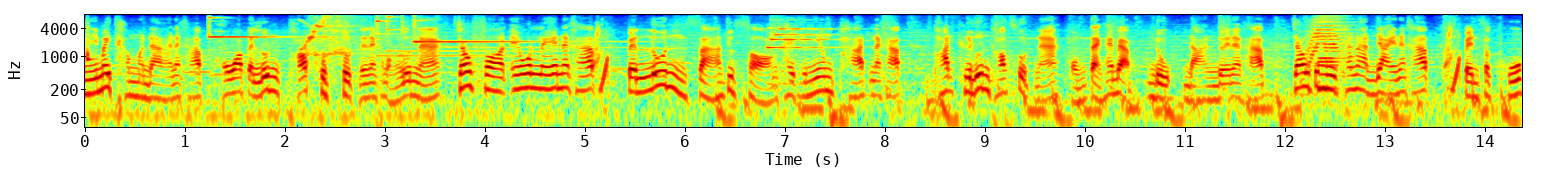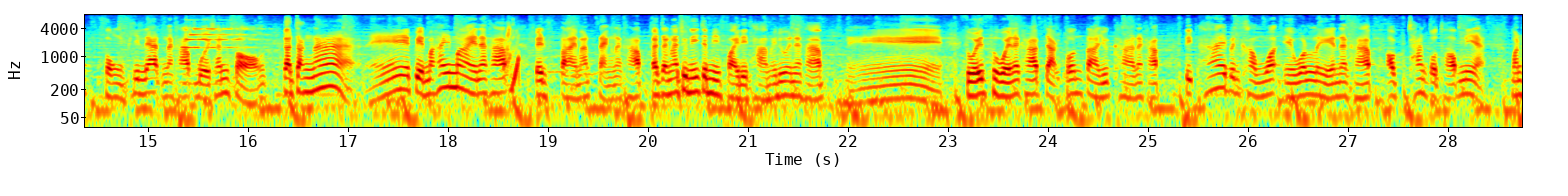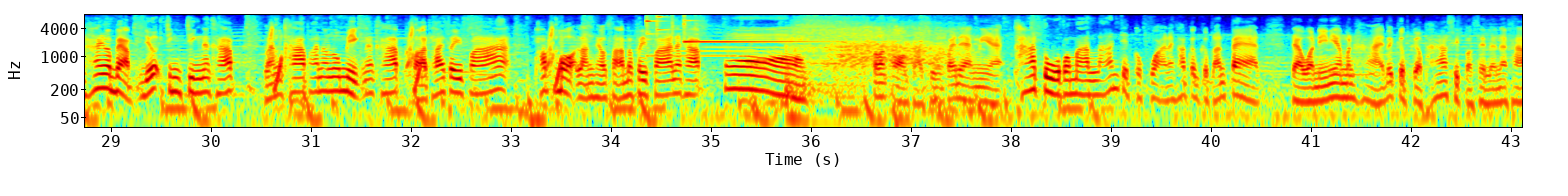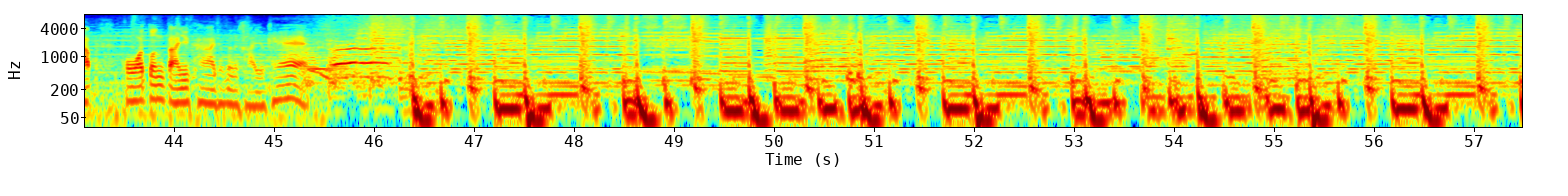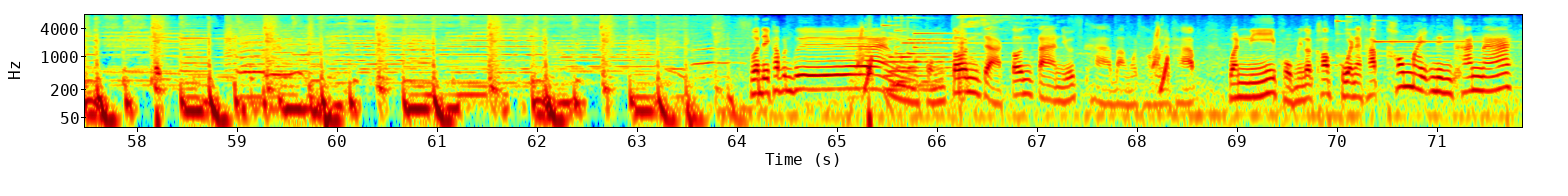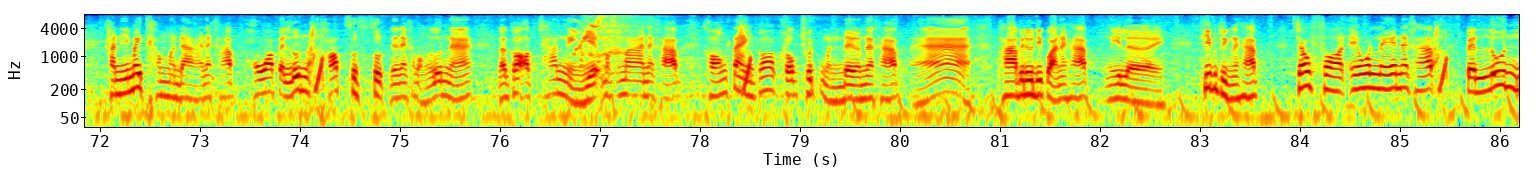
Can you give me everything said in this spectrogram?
คันนี้ไม่ธรรมดานะครับ เพราะว่าเป็นรุ่นท็อปสุดๆ เลยนะครับของรุ่นนะ เจ้า Ford e v e r e s t นะครับ เป็นรุ่น 3.2ไทเทเนียมพัดนะครับพัดคือรุ่นท็อปสุดนะ ผมแต่งให้แบบดุดันด้วยนะครับ เจ้าจมูกขนาดใหญ่นะครับ เป็นสกู๊ปทรงพี่แรดนะครับเวอร์ชัน2 กระจังหน้าเนี่เปลี่ยนมาให้ใหม่นะครับ เป็นสไตล์มัดแต่งนะครับ กระจังหน้าชุดนี้จะมีไฟเดย์ไทม์ให้ด้วยนะครับนี่สวยๆนะครับจากต้นตายุทธคานะครับติดให้เป็นคำว่าเอเวอร์เรสนะครับออปชั่นตัวท็อปเนี่ย มันให้มาแบบเยอะจริง ๆ นะครับ หลังคาพานาโรมิกนะครับฝาท้ายไฟฟ้า พับเบาะหลังแถวสามแบบไฟฟ้านะครับโอ้ตอนออกจากชุมไฟแดงเนี่ย ค่าตัวประมาณล้านเจ็ดกว่าๆนะครับเกือบเกือบล้านแปดแต่วันนี้เนี่ยมันหายไปเกือบเกือบห้าสิบเปอร์เซ็นต์แล้วนะครับ เพราะว่าต้นตายุคาจะเป็นราคาอยู่แค่ วัสดีครับเพื่อนๆ ผมต้นจากต้นตาลยูสคาบางบัวทองนะครับ วันนี้ผมมีรถครอบครัวนะครับ เข้ามาอีกหนึ่งคันนะ คันนี้ไม่ธรรมดานะครับ เพราะว่าเป็นรุ่นท็อปสุดๆ เลยนะครับของรุ่นนะ แล้วก็ออปชั่นเนี่ยเยอะมากๆนะครับ ของแต่งก็ครบชุดเหมือนเดิมนะครับอ่าพาไปดูดีกว่านะครับ นี่เลย ที่พูดถึงนะครับ เจ้า Ford e v e r e s t นะครับ เป็นรุ่น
